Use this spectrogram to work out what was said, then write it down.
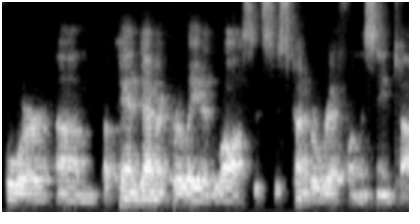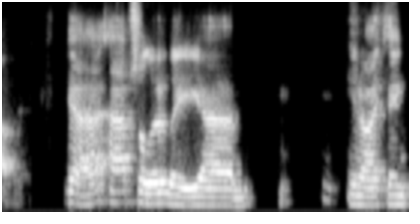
for um, a pandemic related loss. It's just kind of a riff on the same topic. Yeah, absolutely. Um, you know, I think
